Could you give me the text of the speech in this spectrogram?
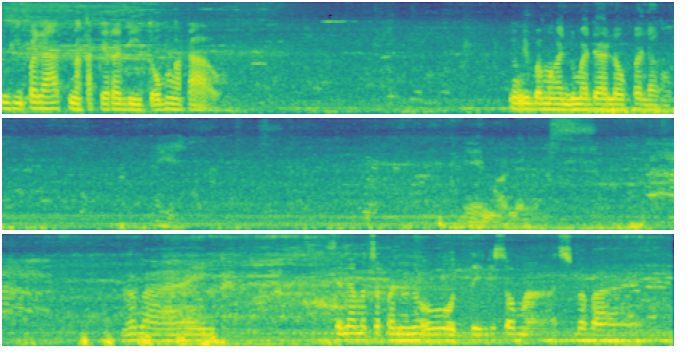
hindi pa lahat nakatira dito mga tao. Yung iba mga dumadalaw pa lang. Ayan. Ayan mga lalabas. Bye-bye. Salamat sa panonood. Thank you so much. Bye-bye.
